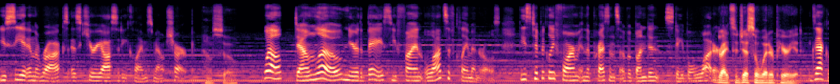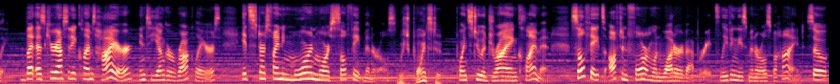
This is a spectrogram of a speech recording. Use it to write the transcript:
You see it in the rocks as Curiosity climbs Mount Sharp. How so? Well, down low, near the base, you find lots of clay minerals. These typically form in the presence of abundant, stable water. Right, suggests a wetter period. Exactly. But as Curiosity climbs higher into younger rock layers, it starts finding more and more sulfate minerals. Which points to Points to a drying climate. Sulfates often form when water evaporates, leaving these minerals behind. So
